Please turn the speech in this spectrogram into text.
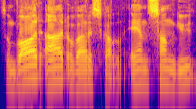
som var, er og være skal, en sann Gud,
